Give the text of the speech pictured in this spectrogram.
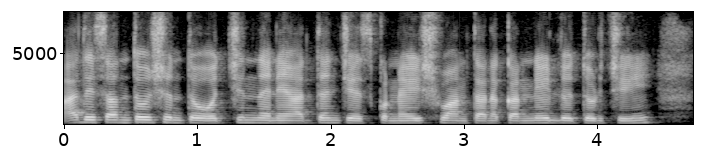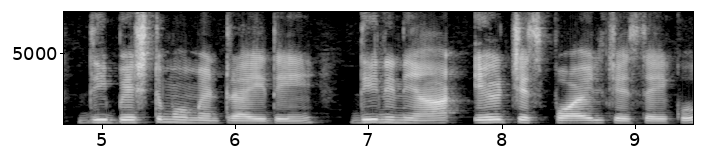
అది సంతోషంతో వచ్చిందని అర్థం చేసుకున్న ఇష్వాన్ తన కన్నీళ్ళు తుడిచి ది బెస్ట్ మూమెంట్ రా ఇది. దీనిని ఏడ్చి స్పాయిల్ చేసేకు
